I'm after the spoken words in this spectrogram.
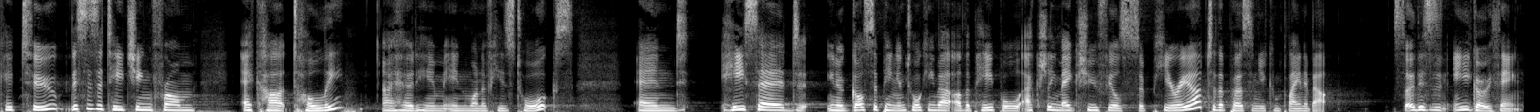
Okay, two, this is a teaching from Eckhart Tolle. I heard him in one of his talks, and he said, you know, gossiping and talking about other people actually makes you feel superior to the person you complain about. So this is an ego thing.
